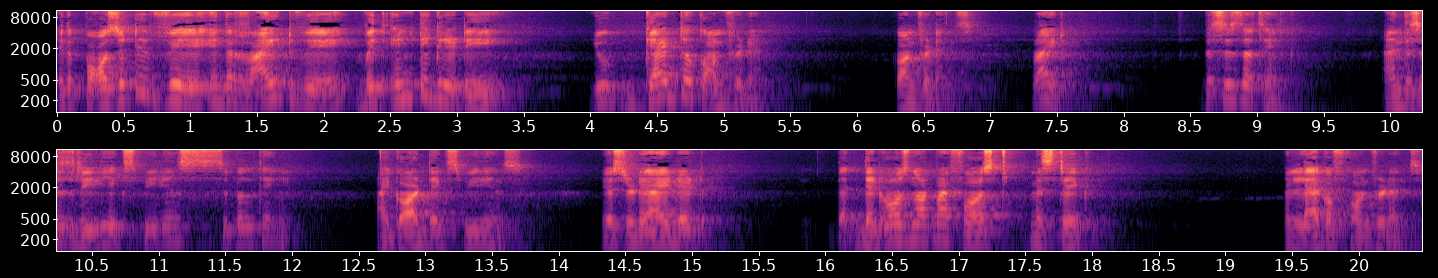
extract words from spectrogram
in the positive way in the right way with integrity you get the confident confidence right? This is the thing. And this is really experienceable thing. I got the experience. Yesterday i did that, that was not my first mistake. And lack of confidence.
